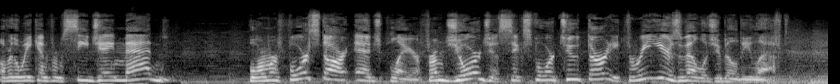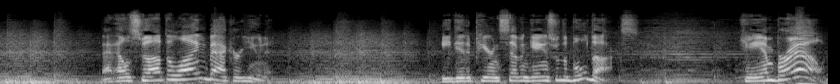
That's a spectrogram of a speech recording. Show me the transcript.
over the weekend from CJ Madden, former four star edge player from Georgia, 6'4, 230, three years of eligibility left. That helps fill out the linebacker unit. He did appear in seven games for the Bulldogs. Cam Brown,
